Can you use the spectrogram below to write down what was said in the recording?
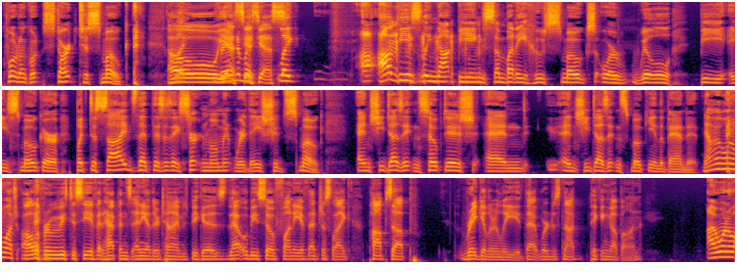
quote unquote start to smoke. Oh, yes, randomly- yes, yes. Like uh, obviously not being somebody who smokes or will be a smoker, but decides that this is a certain moment where they should smoke, and she does it in Soap Dish and and she does it in Smokey and the Bandit. Now I want to watch all of her movies to see if it happens any other times because that would be so funny if that just like pops up regularly that we're just not picking up on. I want to.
